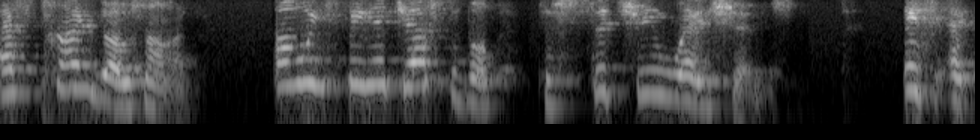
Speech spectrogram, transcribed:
as time goes on. Always be adjustable to situations. It's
